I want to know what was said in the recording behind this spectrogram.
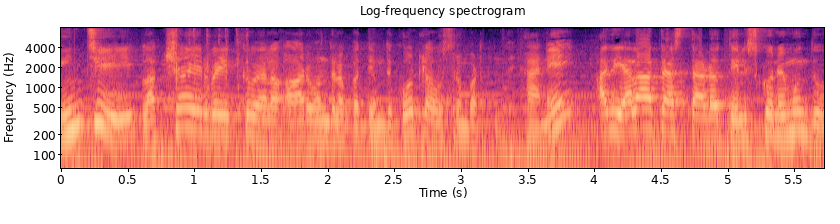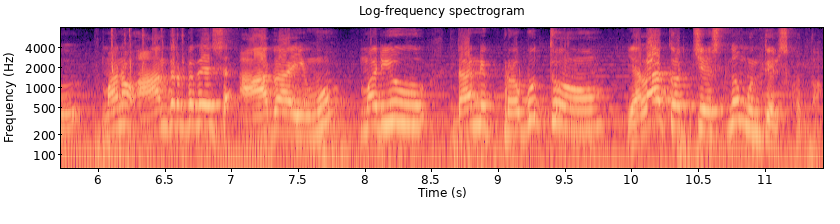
మించి లక్ష ఇరవై ఒక్క వేల ఆరు వందల పద్దెనిమిది కోట్లు అవసరం పడుతుంది. కానీ అది ఎలా తెస్తాడో తెలుసుకునే ముందు మనం ఆంధ్రప్రదేశ్ ఆదాయము మరియు దాన్ని ప్రభుత్వం ఎలా ఖర్చు చేస్తుందో ముందు తెలుసుకుందాం.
